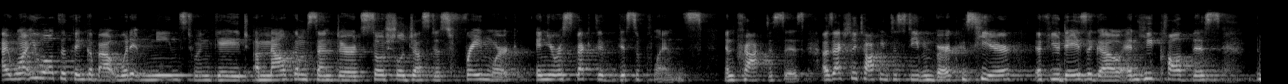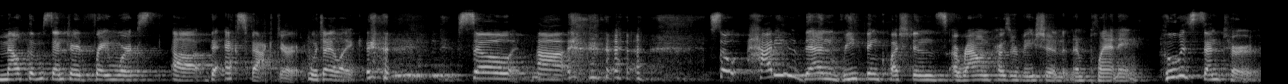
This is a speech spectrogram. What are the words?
I want you all to think about what it means to engage a Malcolm centered social justice framework in your respective disciplines and practices. I was actually talking to Stephen Burke, who's here a few days ago, and he called this Malcolm centered frameworks uh, the X factor, which I like. so, uh, so how do you then rethink questions around preservation and planning? Who is centered?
